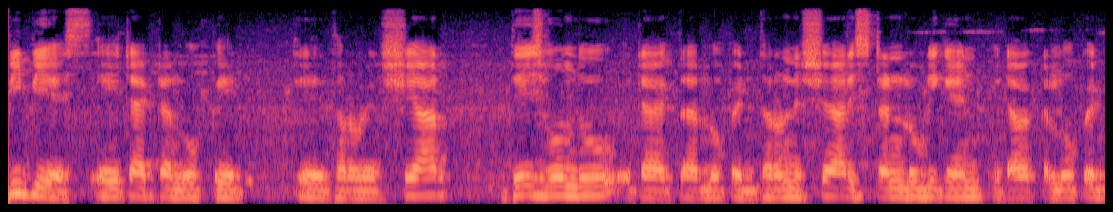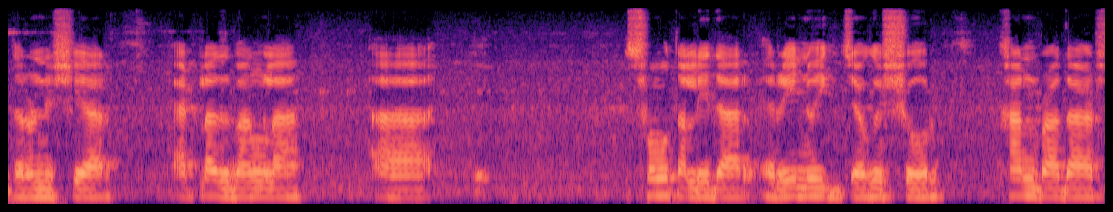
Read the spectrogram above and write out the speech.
বিবিএস, এটা একটা লোপের ধরনের শেয়ার। দেশবন্ধু, এটা একটা লোপের ধরনের শেয়ার, স্ট্যান্ড লুব্রিকেন্ট এটাও একটা লোপের ধরনের share. Atlas Bangla Samata leather Renwick জগেশ্বর, খান ব্রাদার্স,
